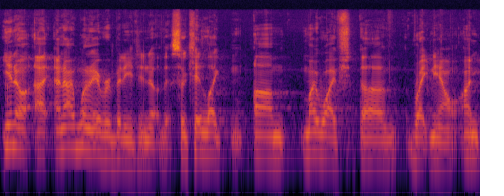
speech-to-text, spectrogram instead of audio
you know, I, and I want everybody to know this, okay? Like um, my wife uh, right now, I'm,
